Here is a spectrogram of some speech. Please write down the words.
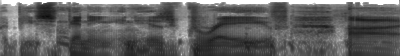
would be spinning in his grave. Uh,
